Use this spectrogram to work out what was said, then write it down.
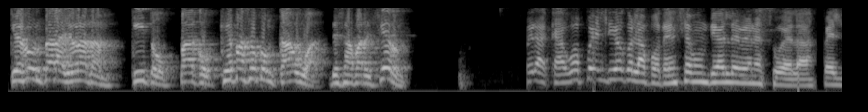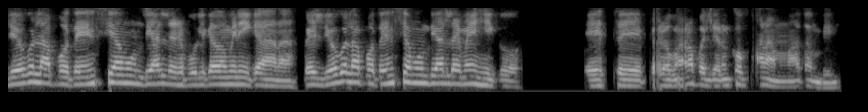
Quiero preguntar a Jonathan, Quito, Paco, ¿qué pasó con Caguas? ¿Desaparecieron? Mira, Caguas perdió con la potencia mundial de Venezuela, perdió con la potencia mundial de República Dominicana, perdió con la potencia mundial de México, este, pero bueno, perdieron con Panamá también.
